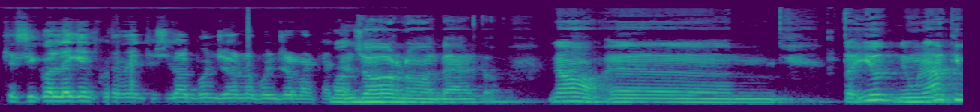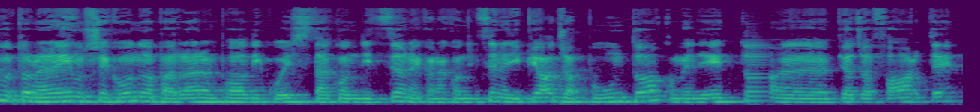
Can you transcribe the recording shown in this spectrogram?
che si collega in questo momento ci dà il buongiorno buongiorno anche a te Buongiorno Alberto. No, ehm, io un attimo tornerei un secondo a parlare un po' di questa condizione, che è una condizione di pioggia appunto, come detto, eh, pioggia forte.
